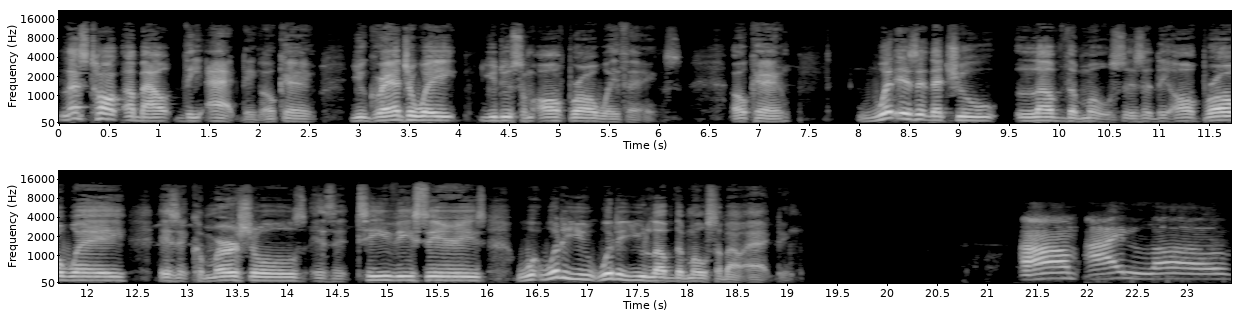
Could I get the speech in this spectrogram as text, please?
let's talk about the acting. Okay. You graduate, you do some off Broadway things. Okay. What is it that you love the most? Is it the off Broadway? Is it commercials? Is it TV series? What, what do you what do you love the most about acting? Um, I love.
